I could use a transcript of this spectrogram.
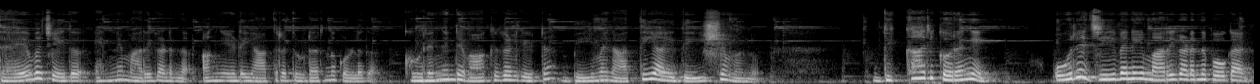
ദയവ് ചെയ്ത് എന്നെ മറികടന്ന് അങ്ങയുടെ യാത്ര തുടർന്നു കൊള്ളുക. കുരങ്ങന്റെ വാക്കുകൾ കേട്ട് ഭീമൻ അതിയായി ദേഷ്യം വന്നു. ധിക്കാരി കുരങ്ങേ ഒരു ജീവനെ മറികടന്നു പോകാൻ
